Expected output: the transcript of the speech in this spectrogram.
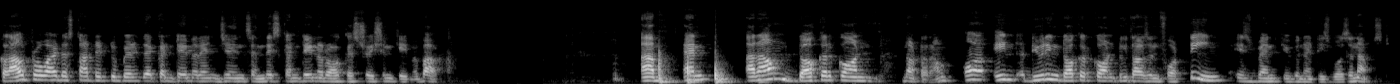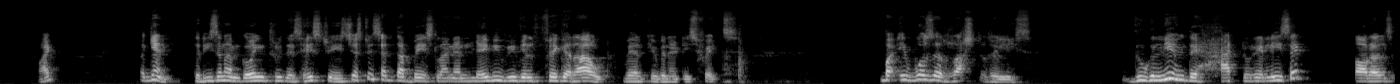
Cloud providers started to build their container engines, and this container orchestration came about. Um, and around DockerCon not around, or in during DockerCon 2014 is when Kubernetes was announced, right? Again, the reason I'm going through this history is just to set the baseline, and maybe we will figure out where Kubernetes fits. But it was a rushed release. Google knew they had to release it, or else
